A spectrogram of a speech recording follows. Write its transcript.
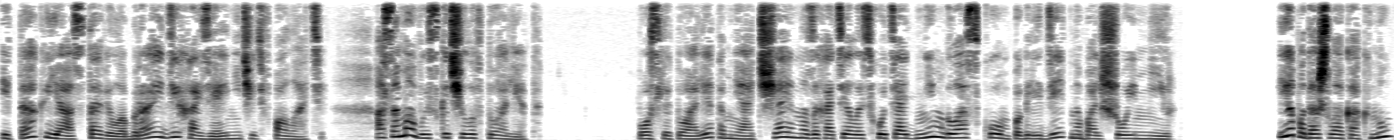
И так я оставила Брайди хозяйничать в палате, а сама выскочила в туалет. После туалета мне отчаянно захотелось хоть одним глазком поглядеть на большой мир, я подошла к окну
